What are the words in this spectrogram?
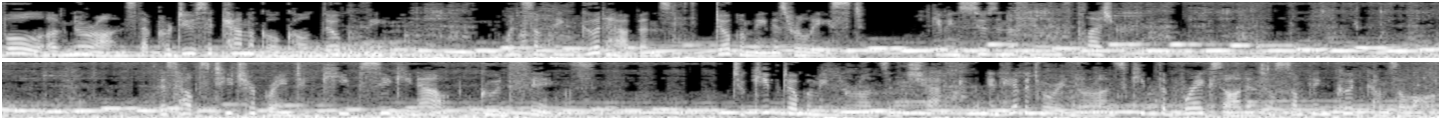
full of neurons that produce a chemical called dopamine. When something good happens, dopamine is released, giving Susan a feeling of pleasure. This helps teach her brain to keep seeking out good things. Keep dopamine neurons in check, inhibitory neurons keep the brakes on until something good comes along.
